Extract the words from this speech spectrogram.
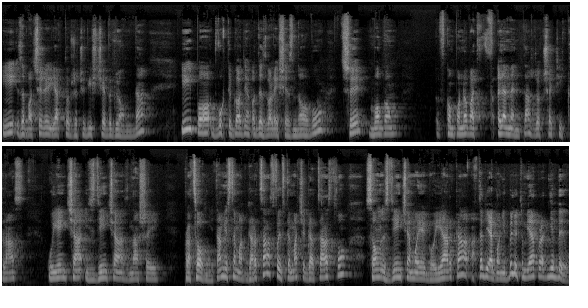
i zobaczyli, jak to rzeczywiście wygląda. I po dwóch tygodniach odezwali się znowu, czy mogą wkomponować w elementarz do trzecich klas ujęcia i zdjęcia z naszej pracowni. Tam jest temat garcarstwo i w temacie garcarstwo są zdjęcia mojego Jarka, a wtedy jak oni byli, to mnie akurat nie było,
